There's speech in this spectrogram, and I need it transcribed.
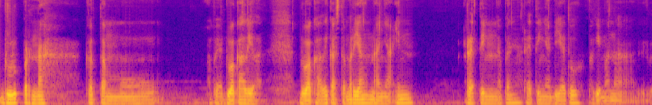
dulu pernah ketemu apa ya dua kali lah. Dua kali customer yang nanyain rating apa ya ratingnya dia tuh bagaimana gitu.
